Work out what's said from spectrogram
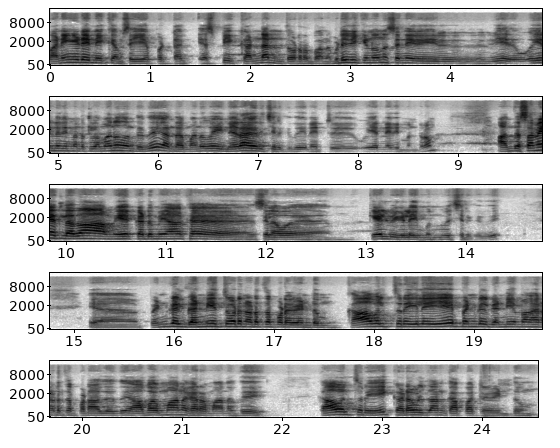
பணியிடை நீக்கம் செய்யப்பட்ட எஸ்பி கண்ணன் தொடர்பான விடுவிக்கணும்னு சென்னை உய- உயர்நீதிமன்றத்துல மனு வந்தது. அந்த மனுவை நிராகரிச்சிருக்குது நேற்று உயர்நீதிமன்றம். அந்த சமயத்துல தான் மிக கடுமையாக சில கேள்விகளை முன் வச்சிருக்குது. பெண்கள் கண்ணியத்தோடு நடத்தப்பட வேண்டும். காவல்துறையிலேயே பெண்கள் கண்ணியமாக நடத்தப்படாதது அவமானகரமானது. காவல்துறையை கடவுள் தான் காப்பாற்ற வேண்டும்.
